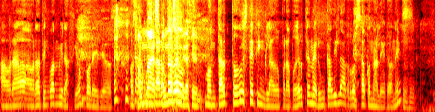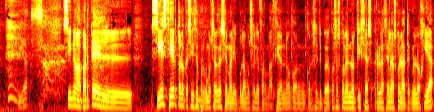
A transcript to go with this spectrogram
Ahora, ahora tengo admiración por ellos. O sea, Aún más, montar aún más todo- admiración. Montar todo este tinglado para poder tener un Cadillac rosa con alerones. Dios. Sí, no, aparte el... Sí es cierto lo que se dice porque muchas veces se manipula mucho la información, ¿no? Con, con ese tipo de cosas, cuando hay noticias relacionadas con la tecnología.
